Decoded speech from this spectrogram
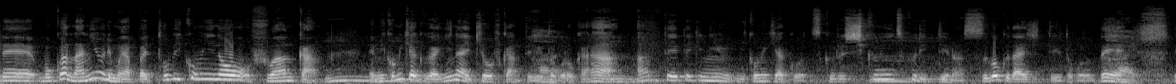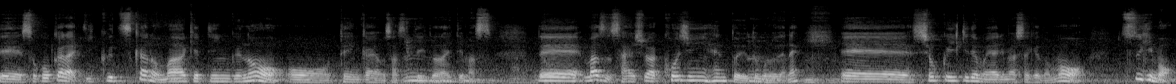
で僕は何よりもやっぱり飛び込みの不安感、うん、見込み客がいない恐怖感というところから、安定的に見込み客を作る仕組み作りっていうのはすごく大事っていうところで、はい、えー、そこからいくつかのマーケティングの展開をさせていただいています。でまず最初は個人編というところでね、えー、職域でもやりましたけども次も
